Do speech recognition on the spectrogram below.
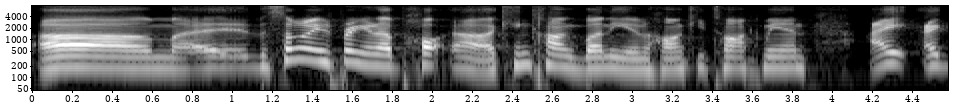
Um, uh, somebody's bringing up uh, King Kong Bundy and Honky Tonk Man. I, I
